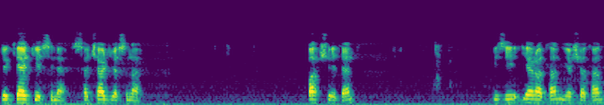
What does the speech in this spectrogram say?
dökercesine, saçarcasına bahşeden, bizi yaratan, yaşatan,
